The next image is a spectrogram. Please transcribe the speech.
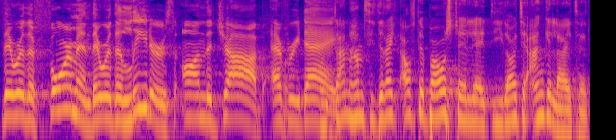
They were the foremen, they were the leaders on the job every day. Und dann haben sie direkt auf der Baustelle die Leute angeleitet.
